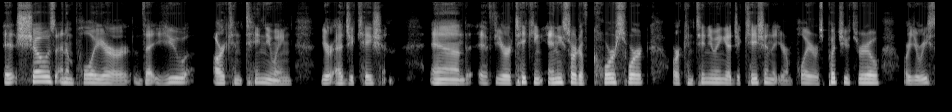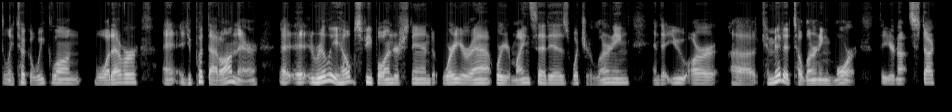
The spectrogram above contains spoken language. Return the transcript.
it shows an employer that you are continuing your education. And if you're taking any sort of coursework or continuing education that your employer has put you through, or you recently took a week long whatever, and you put that on there, it really helps people understand where you're at, where your mindset is, what you're learning, and that you are uh, committed to learning more, that you're not stuck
